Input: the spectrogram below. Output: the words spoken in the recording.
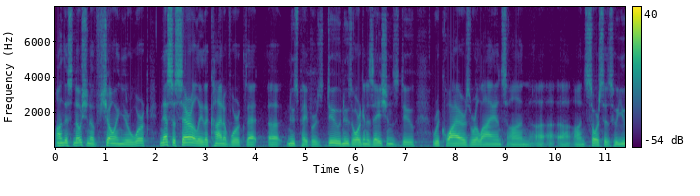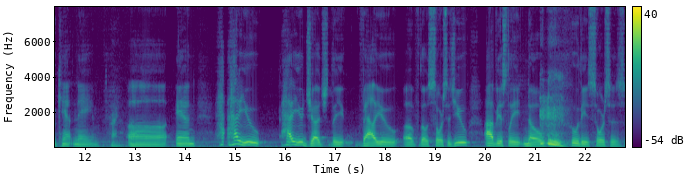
on this notion of showing your work, necessarily the kind of work that uh, newspapers do, news organizations do, requires reliance on, uh, uh, on sources who you can't name. Right. Uh, and how, do you, how do you judge the value of those sources? You obviously know who these sources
